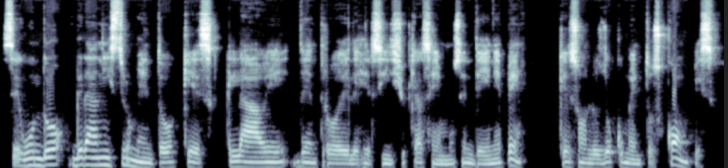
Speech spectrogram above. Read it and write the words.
Segundo gran instrumento que es clave dentro del ejercicio que hacemos en DNP que son los documentos COMPES.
